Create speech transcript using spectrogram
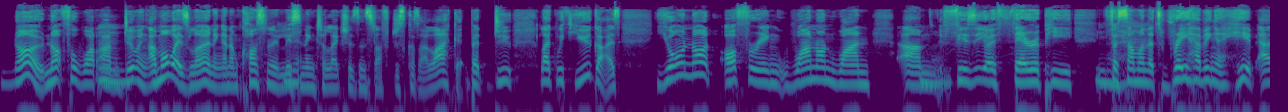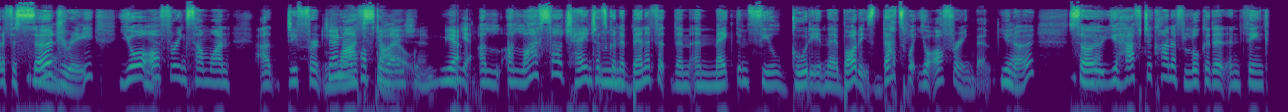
No, not for what Mm. I'm doing. I'm always learning and I'm constantly listening to lectures and stuff just because I like it. But do like with you guys, you're not offering one-on-one um, physiotherapy for someone that's rehabbing a hip out of a surgery. You're offering someone a different general lifestyle population. Yeah. Yeah. a, a lifestyle change that's going to benefit them and make them feel good in their bodies. That's what you're offering them, you Yeah. know? So you have to kind of look at it and think,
